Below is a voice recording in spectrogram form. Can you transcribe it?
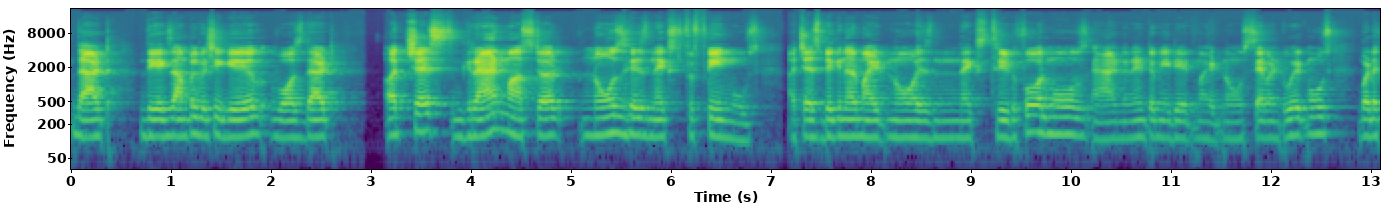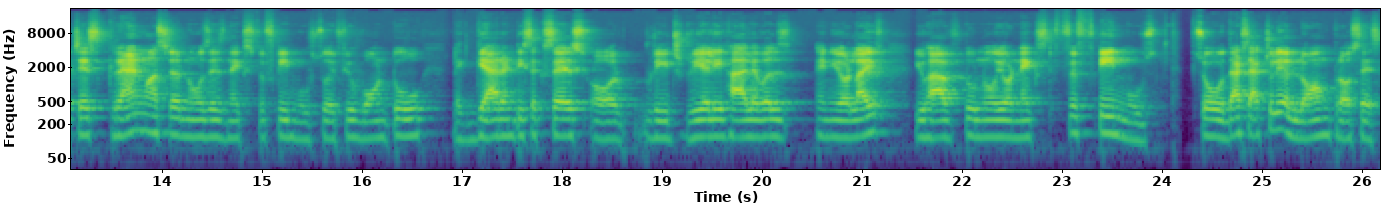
that the example which he gave was that a chess grandmaster knows his next 15 moves a chess beginner might know his next 3 to 4 moves and an intermediate might know 7 to 8 moves but a chess grandmaster knows his next 15 moves. So if you want to like guarantee success or reach really high levels in your life you have to know your next 15 moves. So that's actually a long process.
